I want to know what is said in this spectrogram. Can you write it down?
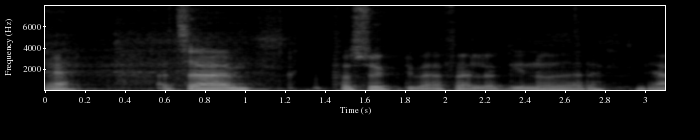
Ja, altså forsøgt i hvert fald at give noget af det. Ja.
